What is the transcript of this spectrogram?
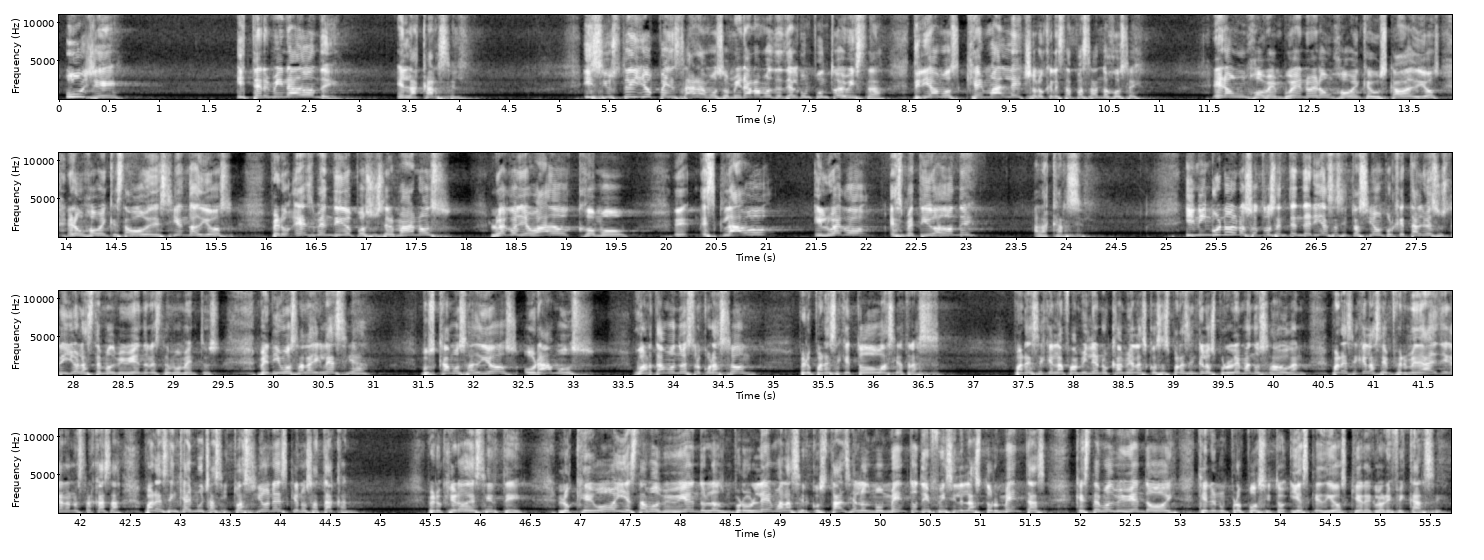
huye y termina ¿dónde? En la cárcel. Y si usted y yo pensáramos o miráramos desde algún punto de vista, diríamos, qué mal hecho lo que le está pasando a José. Era un joven bueno, era un joven que buscaba a Dios, era un joven que estaba obedeciendo a Dios, pero es vendido por sus hermanos, luego llevado como eh, esclavo y luego es metido a dónde? A la cárcel. Y ninguno de nosotros entendería esa situación porque tal vez usted y yo la estemos viviendo en estos momentos. Venimos a la iglesia, buscamos a Dios, oramos, guardamos nuestro corazón, pero parece que todo va hacia atrás. Parece que en la familia no cambian las cosas, parece que los problemas nos ahogan, parece que las enfermedades llegan a nuestra casa, parece que hay muchas situaciones que nos atacan. Pero quiero decirte, lo que hoy estamos viviendo, los problemas, las circunstancias, los momentos difíciles, las tormentas que estemos viviendo hoy, tienen un propósito y es que Dios quiere glorificarse.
